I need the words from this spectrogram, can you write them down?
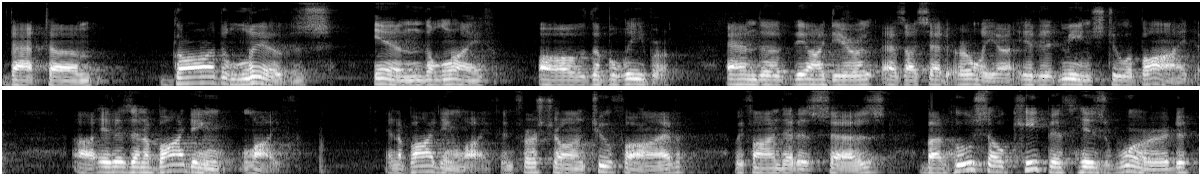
that um, God lives in the life of the believer. And uh, the idea, as I said earlier, it, it means to abide. Uh, it is an abiding life, an abiding life. In 1 John 2 5, we find that it says, But whoso keepeth his word,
